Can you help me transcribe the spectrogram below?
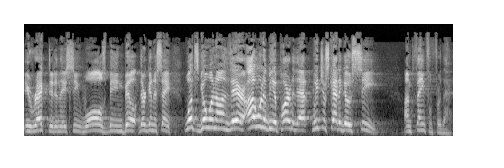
erected and they see walls being built. They're going to say, What's going on there? I want to be a part of that. We just got to go see. I'm thankful for that.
